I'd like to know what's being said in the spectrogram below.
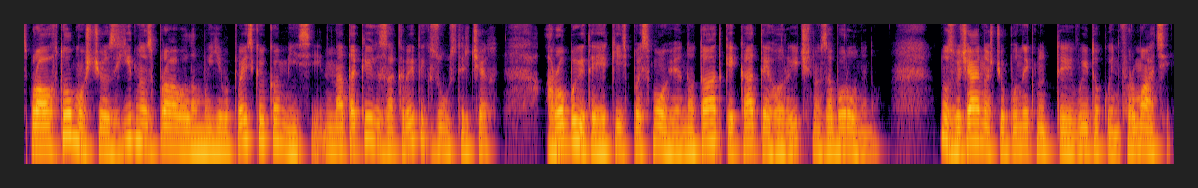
Справа в тому, що згідно з правилами Європейської комісії, на таких закритих зустрічах робити якісь письмові нотатки категорично заборонено. Ну, звичайно, щоб уникнути витоку інформації.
